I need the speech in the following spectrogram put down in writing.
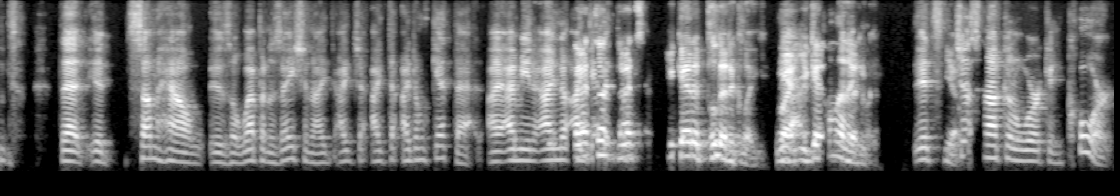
that it somehow is a weaponization. I I I, I don't get that. I, I mean I know that's, I a, that's you get it politically, right? Yeah, you get politically. politically. It's yeah. just not going to work in court,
